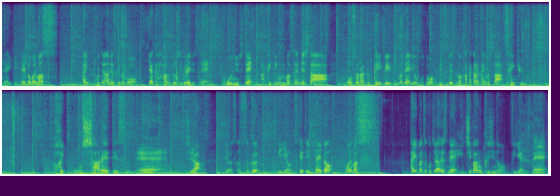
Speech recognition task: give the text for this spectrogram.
では行っていきたいと思います。はいこちらなんですけども約半年ぐらいですね購入して開けておりませんでした。おそらく PayPay フリマで両方とも別々の方から買いました。Thank you. はいおしゃれですね。こちら。では早速フィギュアをつけていきたいと思います。はい、まずこちらですね、一番くじのフィギュアですね。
